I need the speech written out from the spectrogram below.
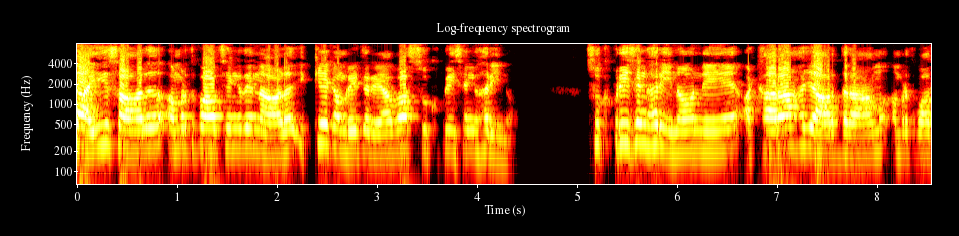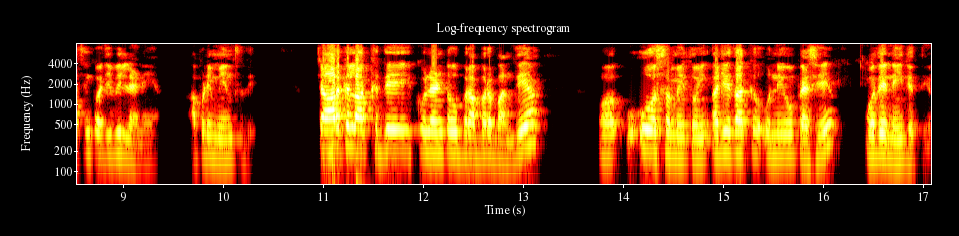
2.5 ਸਾਲ ਅਮਰਤਪਾਲ ਸਿੰਘ ਦੇ ਨਾਲ ਇੱਕੇ ਕਮਰੇ 'ਚ ਰਿਹਾ ਵਾ ਸੁਖਪ੍ਰੀਤ ਸਿੰਘ ਹਰੀਨੌ ਸੁਖਪ੍ਰੀਤ ਸਿੰਘ ਹਰੀਨੌ ਨੇ 18000 ਦਰਾਮ ਅਮਰਤਪਾਲ ਸਿੰਘ ਕੋਲ ਅਜੇ ਵੀ ਲੈਣੇ ਆ ਆਪਣੀ ਮਿਹਨਤ ਦੇ। 4 ਲੱਖ ਦੇ ਇਕੁਇਵਲੈਂਟ ਉਹ ਬਰਾਬਰ ਬਣਦੇ ਆ। ਅਹ ਉਸ ਸਮੇਂ ਤੋਂ ਹੀ ਅਜੇ ਤੱਕ ਉਹਨੇ ਉਹ ਪੈਸੇ ਉਹਦੇ ਨਹੀਂ ਦਿੱਤੇ।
